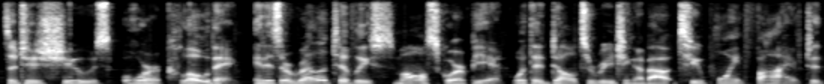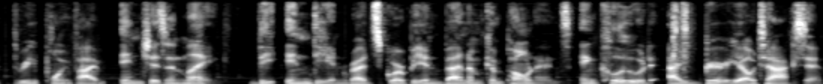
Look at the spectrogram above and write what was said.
such as shoes or clothing. It is a relatively small scorpion, with adults reaching about 2.5 to 3.5 inches in length. The Indian red scorpion venom components include iberiotoxin,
